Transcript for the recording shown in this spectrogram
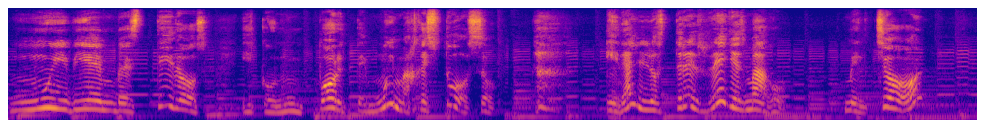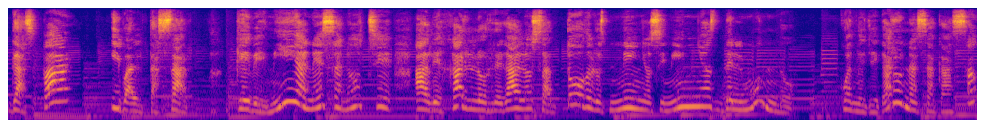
muy bien vestidos y con un porte muy majestuoso. Eran los tres reyes magos, Melchor, Gaspar y Baltasar, que venían esa noche a dejar los regalos a todos los niños y niñas del mundo. Cuando llegaron a esa casa,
